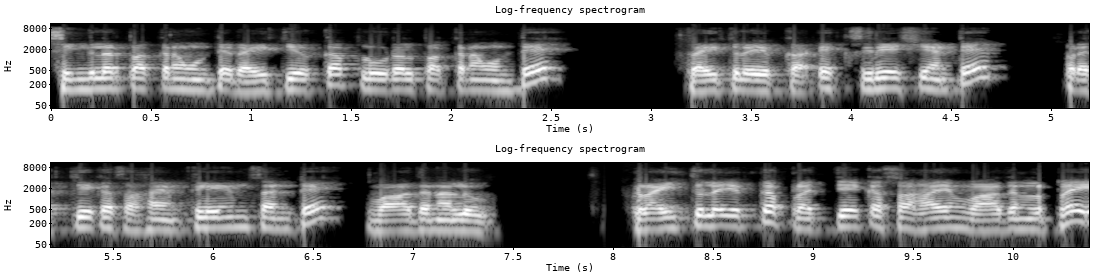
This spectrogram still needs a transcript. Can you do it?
సింగులర్ పక్కన ఉంటే రైతు యొక్క ప్లూరల్ పక్కన ఉంటే రైతుల యొక్క. ఎక్స్గ్రేషి అంటే ప్రత్యేక సహాయం. క్లెయిమ్స్ అంటే వాదనలు. రైతుల యొక్క ప్రత్యేక సహాయం వాదనలపై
